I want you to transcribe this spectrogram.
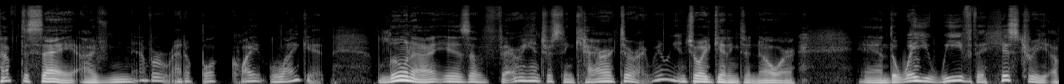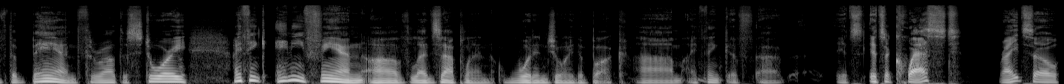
have to say, I've never read a book quite like it. Luna is a very interesting character. I really enjoyed getting to know her. And the way you weave the history of the band throughout the story, I think any fan of Led Zeppelin would enjoy the book. Um, I think if uh, it's it's a quest, right? So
